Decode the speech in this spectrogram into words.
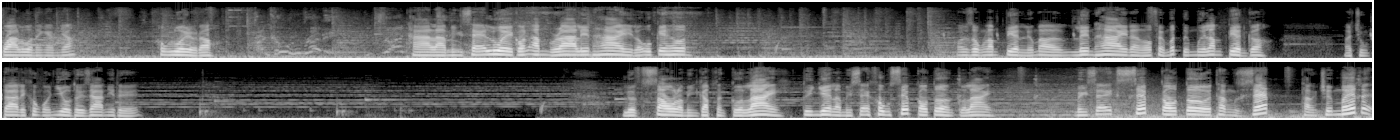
qua luôn anh em nhé không nuôi được đâu. Thà là mình sẽ nuôi con Umbra lên hai thì nó ok hơn. Con rồng 5 tiền, nếu mà lên hai là nó phải mất tới 15 tiền cơ. Và chúng ta thì không có nhiều thời gian như thế. Lượt sau là mình gặp thằng Clyde. Tuy nhiên là mình sẽ không xếp counter thằng Clyde. Mình sẽ xếp counter thằng Z Thằng trên mết ấy.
